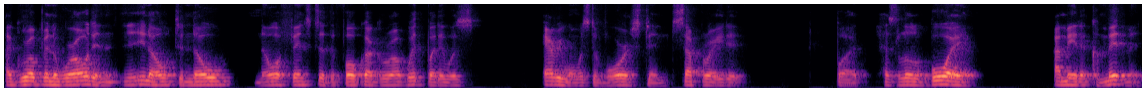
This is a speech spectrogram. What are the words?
I grew up in the world, and you know, to know no offense to the folk I grew up with, but it was everyone was divorced and separated. But as a little boy, I made a commitment.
